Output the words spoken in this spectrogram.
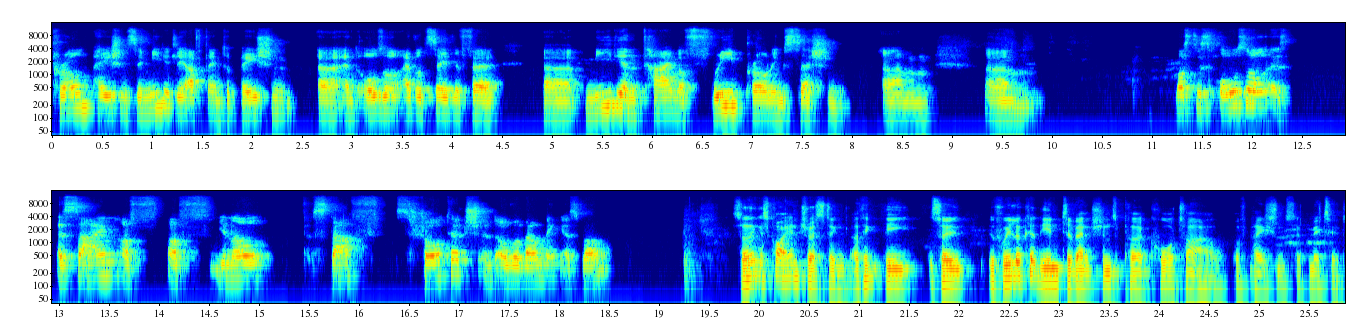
prone patients immediately after intubation, uh, and also I would say with a, median time of free proning session. Um, um was this also a, a sign of of you know staff shortage and overwhelming as well? So I think it's quite interesting. I think the so if we look at the interventions per quartile of patients admitted,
